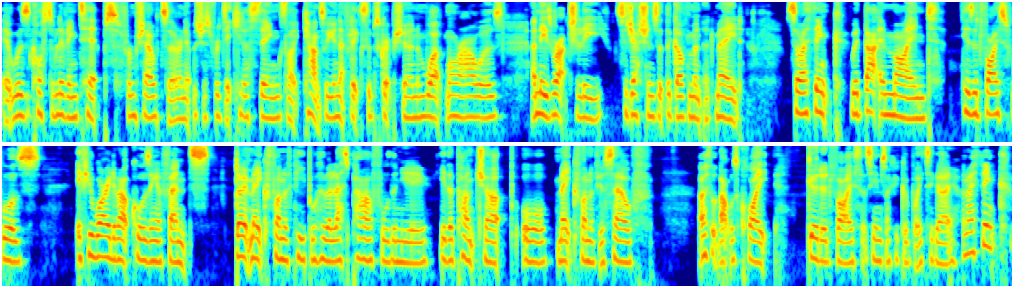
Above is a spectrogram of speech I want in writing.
It was cost of living tips from Shelter, and it was just ridiculous things like cancel your Netflix subscription and work more hours. And these were actually suggestions that the government had made. So I think with that in mind, his advice was if you're worried about causing offence, don't make fun of people who are less powerful than you, either punch up or make fun of yourself. I thought that was quite good advice. That seems like a good way to go. And I think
